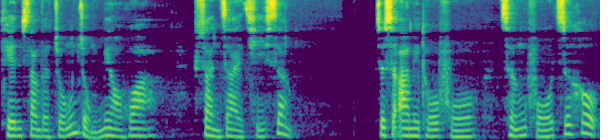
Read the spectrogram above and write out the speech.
天上的种种妙花散在其上，这是阿弥陀佛成佛之后。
